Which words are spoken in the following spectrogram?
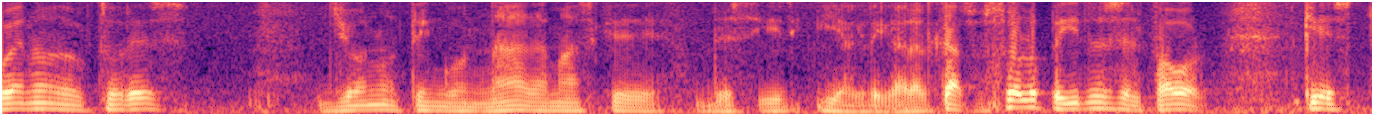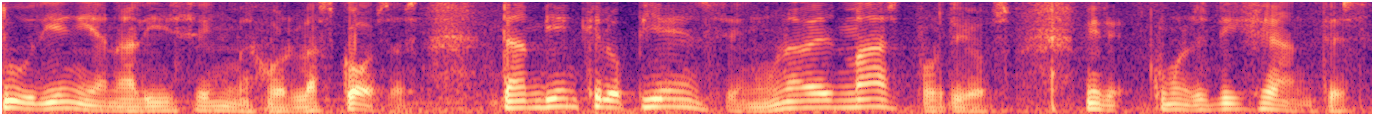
Bueno, doctores, yo no tengo nada más que decir y agregar al caso. Solo pedirles el favor que estudien y analicen mejor las cosas. También que lo piensen, una vez más, por Dios. Mire, como les dije antes,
